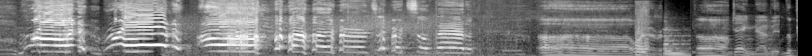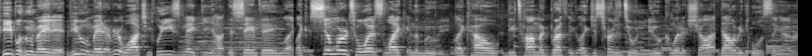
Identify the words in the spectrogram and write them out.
Run! Run! People who made it, the people who made it, if you're watching, please make the uh, the same thing, like like similar to what it's like in the movie. Like how the atomic breath like just turns into a nuke when it's shot. That'll be the coolest thing ever.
